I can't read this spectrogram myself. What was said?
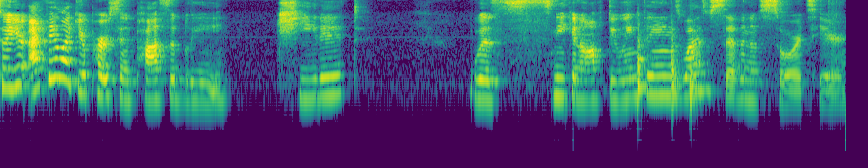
So you're I feel like your person possibly cheated was sneaking off doing things. Why is the seven of swords here?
